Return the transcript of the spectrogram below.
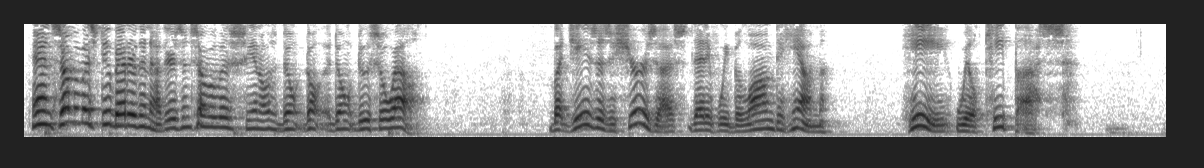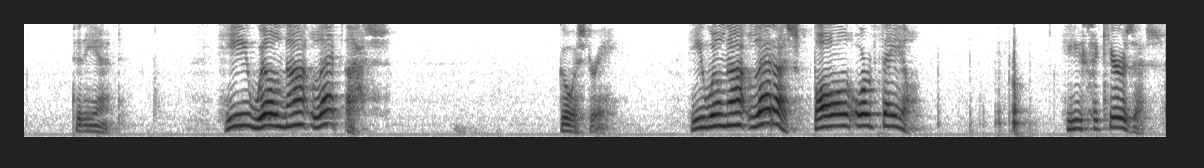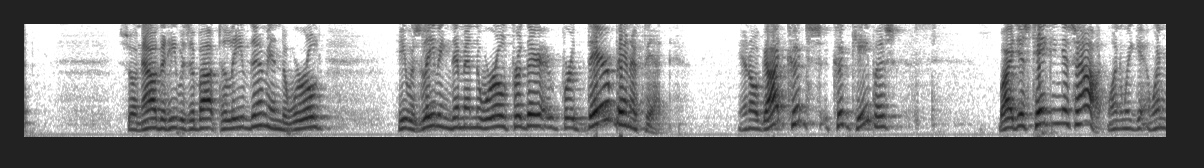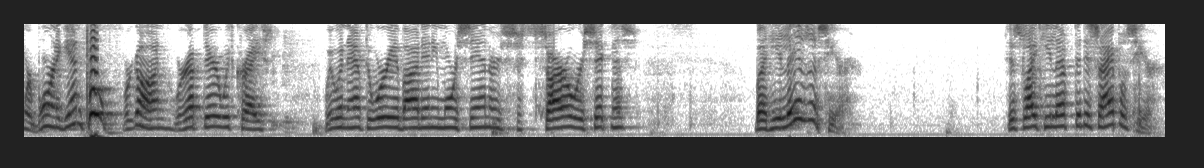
And some of us do better than others, and some of us, you know, don't, don't, don't do so well. But Jesus assures us that if we belong to Him, He will keep us to the end. He will not let us go astray. He will not let us fall or fail. He secures us. So now that he was about to leave them in the world, he was leaving them in the world for their for their benefit. You know, God could could keep us by just taking us out when we get when we're born again. Poof, we're gone. We're up there with Christ. We wouldn't have to worry about any more sin or sorrow or sickness. But he leaves us here. Just like he left the disciples here.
